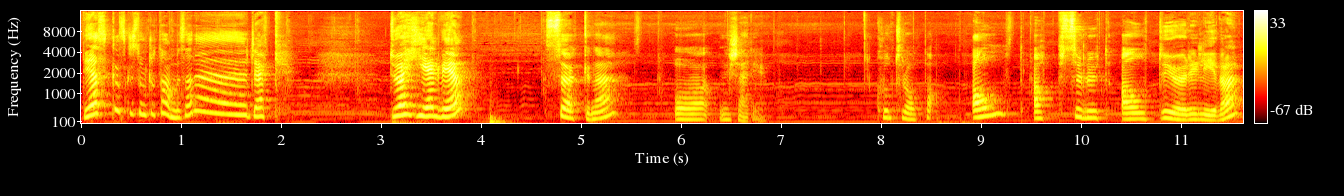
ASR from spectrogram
Det er ganske stort å ta med seg, det, Jack. Du er hel ved, søkende og nysgjerrig. Kontroll på alt, absolutt alt du gjør i livet,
